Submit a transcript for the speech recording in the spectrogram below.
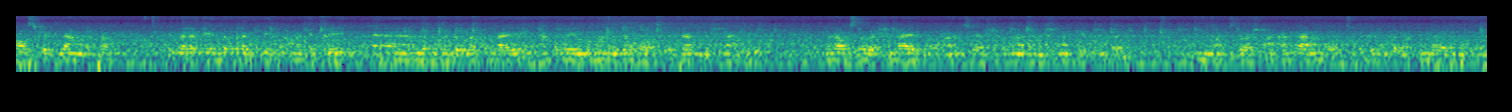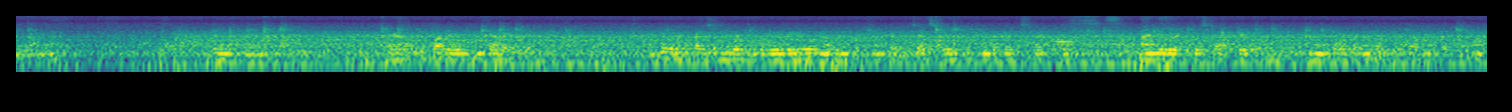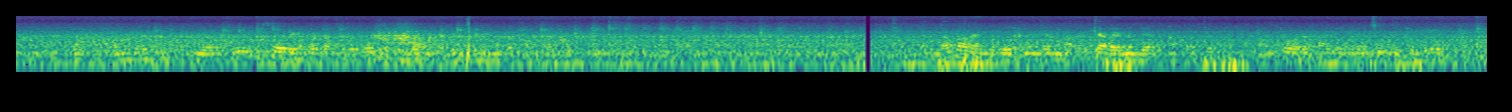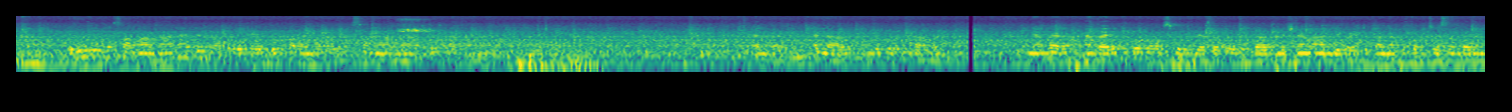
ഹോസ്പിറ്റലാണ് കേട്ടോ ഇന്നലെ വീണ്ടും ഇവിടെ എത്തി. അമ്മയ്ക്ക് ഇത്തിരി ബുദ്ധിമുട്ടുകളൊക്കെ ഉണ്ടായി. അപ്പോൾ വീണ്ടും നമ്മളിവിടെ ഹോസ്പിറ്റലിൽ അഡ്മിഷനാക്കി ഒരു ഒബ്സർവേഷനിലായിരുന്നു അതിനുശേഷം പിന്നെ അഡ്മിഷൻ ആക്കിയിട്ടുണ്ട്. ഒബ്സർവേഷൻ ആക്കാൻ കാരണം കുറച്ച് ബുദ്ധിമുട്ടുകളൊക്കെ ഉണ്ടായിരുന്നു അതുകൊണ്ടാണ്. വേറെ ഒന്നും പറയും എനിക്കറിയില്ല. യൂറിൻ കൾച്ചറിന് കൊടുക്കുമ്പോൾ ഇവിടെ യൂറിനറി ഉണ്ട് ചെസ്റ്റ് ഇൻഫെക്ഷൻ ഉണ്ട് എക്സ്ട്രാക്ട് ആന്റിബയോട്ടിക് സ്റ്റാർട്ട് ചെയ്തിട്ടുണ്ട്. എന്താ എനിക്കറിയുന്നില്ല അത്രയ്ക്കും നമുക്ക് ഓരോ കാര്യങ്ങൾ വരും. ഒരു സമാധാനമായിട്ടില്ല എപ്പോഴും പറയുന്ന പോലെ സമാധാനമായിട്ട് ഉണ്ടാക്കാൻ എന്തായാലും എല്ലാവരും എന്റെ കൂടെ ഉണ്ടാവണം. ഞാൻ വരാം. എന്തായാലും ഇപ്പോൾ ഹോസ്പിറ്റലിലൊക്കെ അഡ്മിഷനാണ് ആന്റിബയോട്ടിക്കാണ് അപ്പോൾ കുറച്ച് ദിവസം എന്തായാലും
